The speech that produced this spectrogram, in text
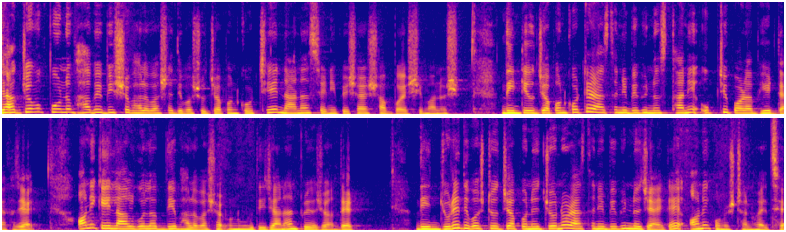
জাঁকজমকপূর্ণভাবে বিশ্ব ভালোবাসা দিবস উদযাপন করছে নানা শ্রেণি পেশার সব বয়সী মানুষ। দিনটি উদযাপন করতে রাজধানীর বিভিন্ন স্থানে উপচে পড়া ভিড় দেখা যায়। অনেকেই লাল গোলাপ দিয়ে ভালোবাসার অনুভূতি জানান প্রিয়জনদের। দিন জুড়ে দিবসটি উদযাপনের জন্য রাজধানীর বিভিন্ন জায়গায় অনেক অনুষ্ঠান হয়েছে।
